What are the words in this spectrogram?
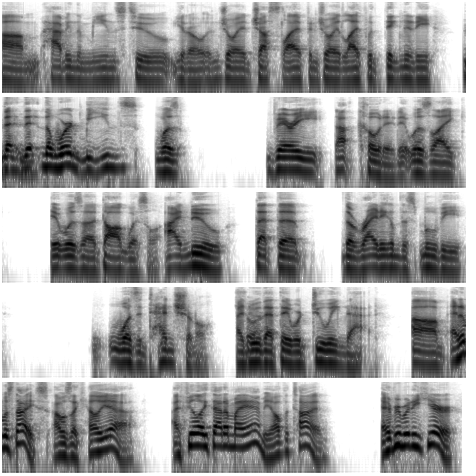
um having the means to you know enjoy a just life enjoy life with dignity. The, the the word means was very not coded. It was like it was a dog whistle. I knew that the the writing of this movie was intentional. I knew that they were doing that. Um and it was nice. I was like hell yeah. I feel like that in miami all the time. Everybody here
